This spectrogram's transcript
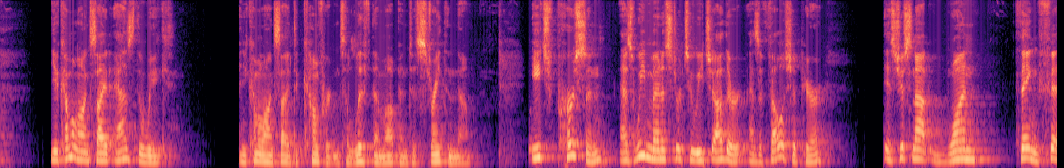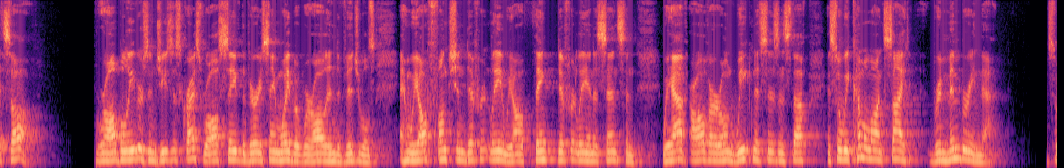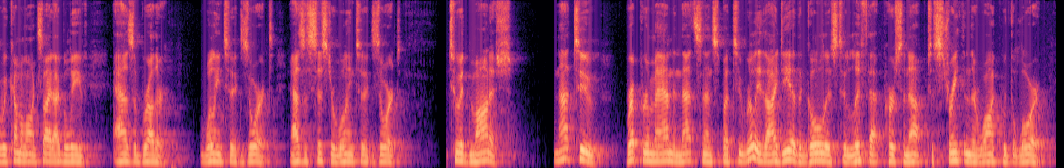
You come alongside as the weak, and you come alongside to comfort and to lift them up and to strengthen them. Each person, as we minister to each other as a fellowship here, is just not one thing fits all. We're all believers in Jesus Christ. We're all saved the very same way, but we're all individuals and we all function differently and we all think differently in a sense. And we have all of our own weaknesses and stuff. And so we come alongside remembering that. So we come alongside, I believe, as a brother, willing to exhort, as a sister, willing to exhort, to admonish, not to reprimand in that sense, but to really the idea, the goal is to lift that person up, to strengthen their walk with the Lord.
